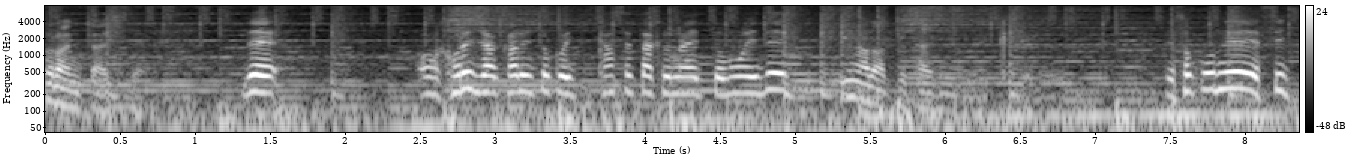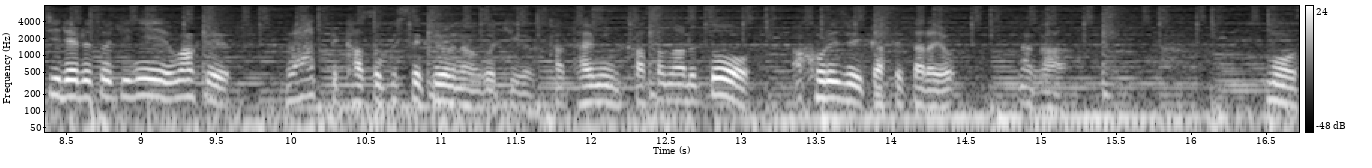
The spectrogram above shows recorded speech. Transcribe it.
空に対して。でこれじゃ明るいとこ行かせたくないって思いで今だってタイミングでそこでスイッチ入れる時にうまくわって加速していくような動きがタイミング重なるとあこれ以上行かせたらよ。なんかもう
